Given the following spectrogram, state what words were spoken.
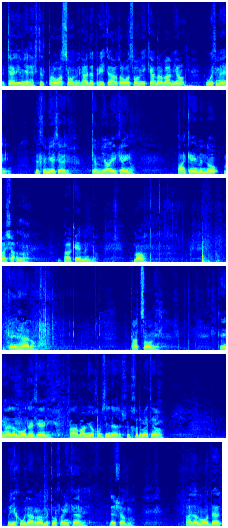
التالي ميلك 300 ميل هذا بري تاعو 300 كان 480 300 ألف. كمية راهي كاينة؟ راه كاين منه ما شاء الله. راه كاين منه. بون كاين هذا 400 ميل كاين هذا الموديل ثاني تاع 450 الف شوف الخدمة تاعو ولي كولار راهم متوفرين كامل هذا شابه هذا الموديل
